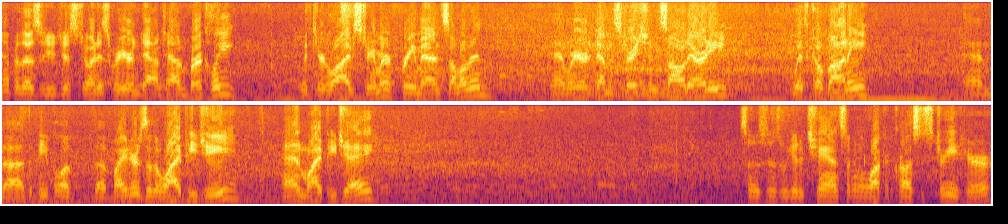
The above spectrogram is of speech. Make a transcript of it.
And for those of you just joined us, we're here in downtown Berkeley with your live streamer, Freeman Sullivan. And we're here a demonstration solidarity with Kobani and uh, the people of the fighters of the YPG and YPJ. So as soon as we get a chance, I'm going to walk across the street here.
